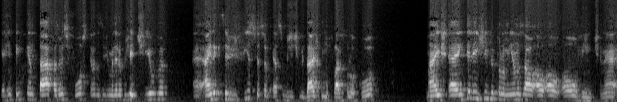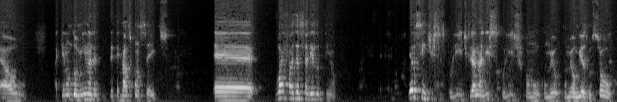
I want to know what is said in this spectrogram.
e a gente tem que tentar fazer um esforço, traduzir de maneira objetiva, é, ainda que seja difícil essa, essa objetividade, como o Flávio colocou, mas é inteligível, pelo menos, ao, ao, ao, ao ouvinte, né, ao, a quem não domina de, determinados conceitos. É, vai fazer essa linha do tempo. Cientistas políticos, analistas políticos, como, como, eu, como eu mesmo sou,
